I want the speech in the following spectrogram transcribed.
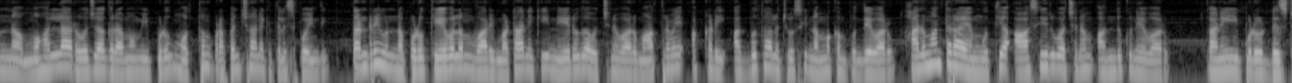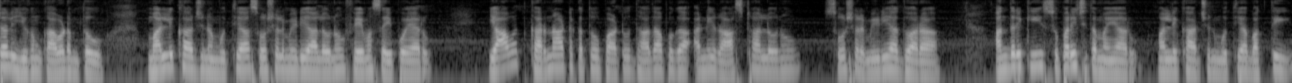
ఉన్న మొహల్లా రోజా గ్రామం ఇప్పుడు మొత్తం ప్రపంచానికి తెలిసిపోయింది. తండ్రి ఉన్నప్పుడు కేవలం వారి మఠానికి నేరుగా వచ్చిన వారు మాత్రమే అక్కడి అద్భుతాలు చూసి నమ్మకం పొందేవారు. హనుమంతరాయ ముత్య ఆశీర్వచనం అందుకునేవారు. కానీ ఇప్పుడు డిజిటల్ యుగం కావడంతో మల్లికార్జున ముత్య సోషల్ మీడియాలోనూ ఫేమస్ అయిపోయారు. యావత్ కర్ణాటకతో పాటు దాదాపుగా అన్ని రాష్ట్రాల్లోనూ సోషల్ మీడియా ద్వారా అందరికీ సుపరిచితమయ్యారు. మల్లికార్జున్ ముత్య భక్తి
